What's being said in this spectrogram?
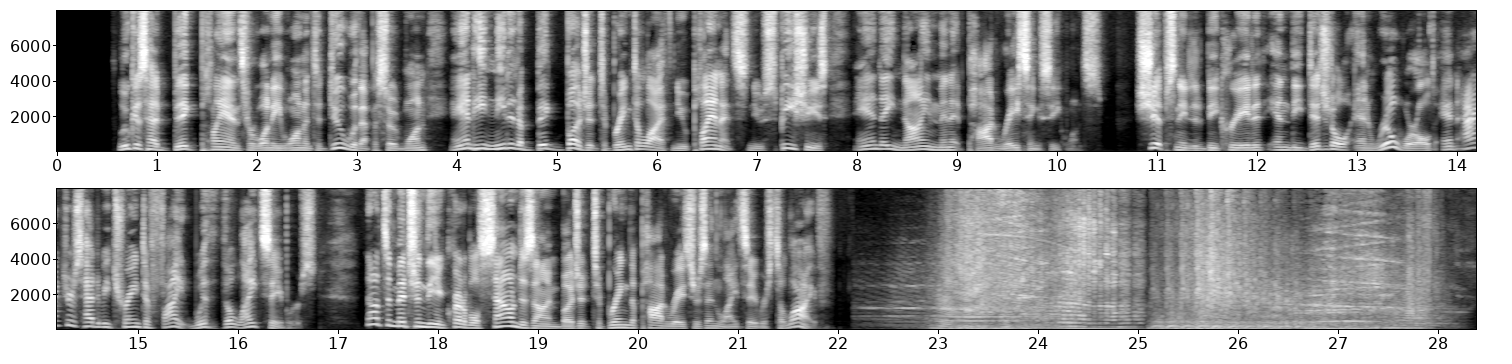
Lucas had big plans for what he wanted to do with Episode 1, and he needed a big budget to bring to life new planets, new species, and a 9 minute pod racing sequence. Ships needed to be created in the digital and real world, and actors had to be trained to fight with the lightsabers. Not to mention the incredible sound design budget to bring the pod racers and lightsabers to life.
